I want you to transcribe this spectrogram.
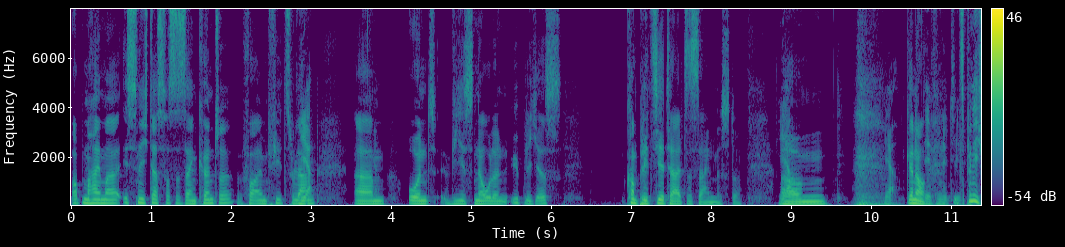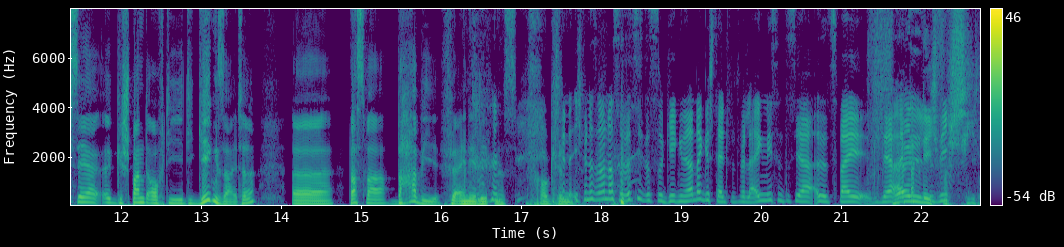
Oppenheimer ist nicht das, was es sein könnte, vor allem viel zu lang. Ähm, Und wie es Nolan üblich ist, komplizierter als es sein müsste. Ja. Ähm, Ja, genau. definitiv. Jetzt bin ich sehr äh, gespannt auf die, die Gegenseite. Äh, was war Barbie für ein Erlebnis, Frau Ich Grimm? finde ich finde das immer noch so witzig, dass so gegeneinander gestellt wird, weil eigentlich sind das ja also zwei sehr Völlig verschieden.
